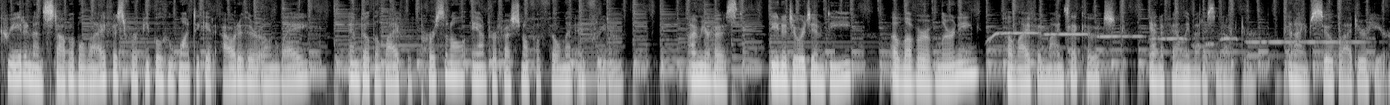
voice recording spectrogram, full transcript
Create an Unstoppable Life is for people who want to get out of their own way and build a life of personal and professional fulfillment and freedom. I'm your host, Dina George MD, a lover of learning, a life and mindset coach, and a family medicine doctor. And I am so glad you're here.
